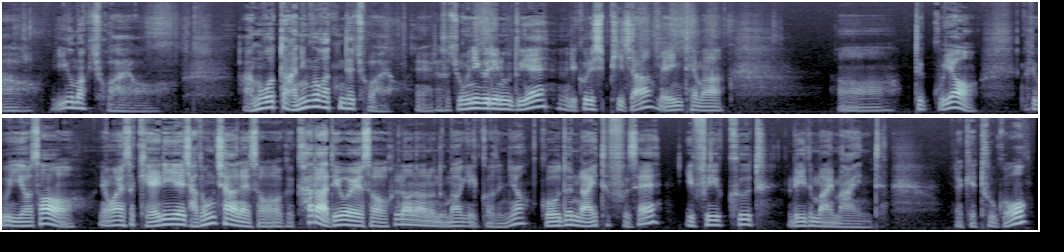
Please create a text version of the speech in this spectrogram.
아, 이 음악 좋아요. 아무것도 아닌 것 같은데 좋아요. 예, 그래서 조니 그린우드의 리코리시 피자 메인 테마 어, 듣고요. 그리고 이어서 영화에서 게리의 자동차 안에서 그 카 라디오에서 흘러나오는 음악이 있거든요. 고든 라이트풋의 If You Could Read My Mind. 이렇게 두곡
